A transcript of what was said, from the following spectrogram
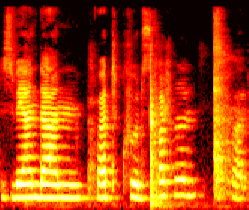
Das wären dann, warte, kurz rechnen. Warte.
